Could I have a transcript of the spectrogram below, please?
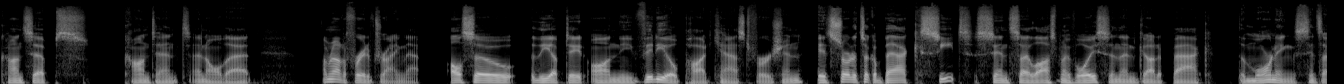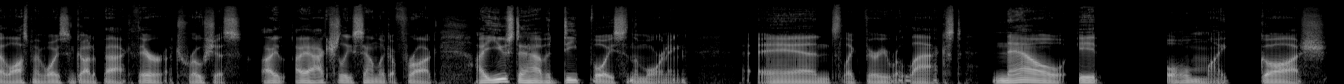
concepts, content, and all that. I'm not afraid of trying that. Also, the update on the video podcast version. It sort of took a back seat since I lost my voice and then got it back. The mornings since I lost my voice and got it back, they're atrocious. I, I actually sound like a frog. I used to have a deep voice in the morning and like very relaxed. Now it, oh my gosh,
